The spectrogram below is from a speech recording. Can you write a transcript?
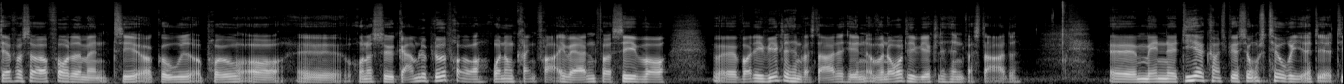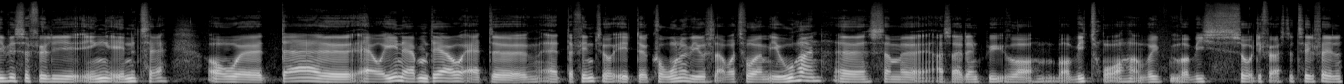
derfor så opfordrede man til at gå ud og prøve at øh, undersøge gamle blodprøver rundt omkring fra i verden, for at se, hvor, øh, hvor det i virkeligheden var startet hen, og hvornår det i virkeligheden var startet. Øh, Men øh, de her konspirationsteorier der, de vil selvfølgelig ingen ende tage. Og øh, der øh, er jo en af dem, det er jo, at, øh, at der findes jo et øh, coronaviruslaboratorium i Wuhan, øh, som øh, altså er den by, hvor, hvor vi tror, og hvor vi, hvor vi så de første tilfælde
